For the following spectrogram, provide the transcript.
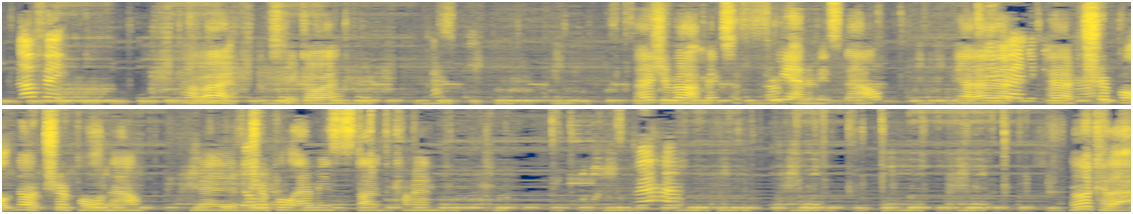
Nothing. alright, let's get going. I Actually, got a mix of three enemies now. Yeah, they're, now. triple, no, triple now. Yeah, triple enemies are starting to come in. Uh-huh. Look at that.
